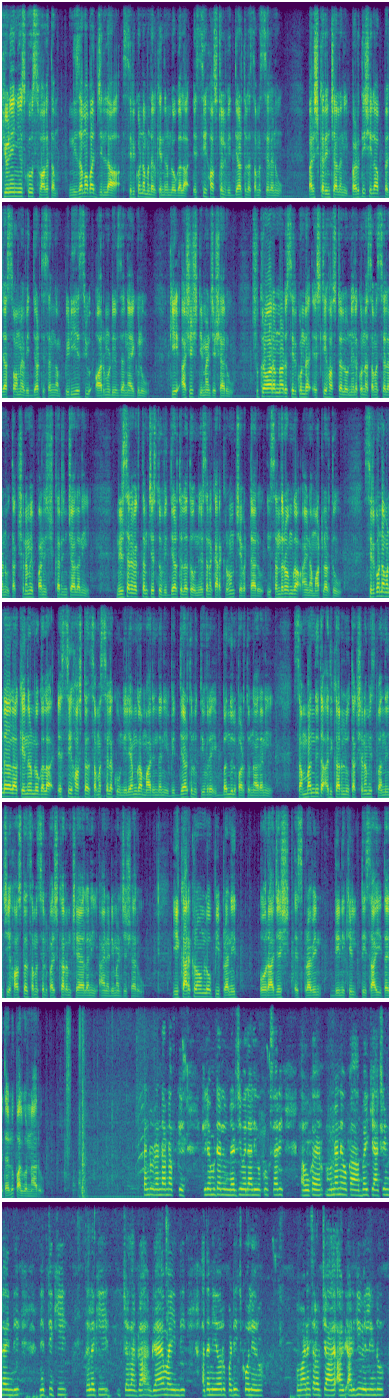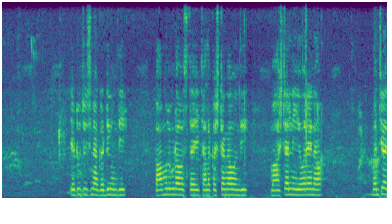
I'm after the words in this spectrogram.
క్యూనే న్యూస్కు స్వాగతం. నిజామాబాద్ జిల్లా సిరికొండ మండల కేంద్రంలో గల ఎస్సీ హాస్టల్ విద్యార్థుల సమస్యలను పరిష్కరించాలని ప్రగతిశీల ప్రజాస్వామ్య విద్యార్థి సంఘం పీడీఎస్యు ఆర్ము డివిజన్ నాయకులు కె ఆశీష్ డిమాండ్ చేశారు. శుక్రవారం నాడు సిరికొండ ఎస్టీ హాస్టల్లో నెలకొన్న సమస్యలను తక్షణమే పరిష్కరించాలని నిరసన వ్యక్తం చేస్తూ విద్యార్థులతో నిరసన కార్యక్రమం చేపట్టారు. ఈ సందర్భంగా ఆయన మాట్లాడుతూ సిరికొండ మండల కేంద్రంలో గల ఎస్సీ హాస్టల్ సమస్యలకు నిలయంగా మారిందని విద్యార్థులు తీవ్ర ఇబ్బందులు పడుతున్నారని సంబంధిత అధికారులు తక్షణమే స్పందించి హాస్టల్ సమస్యలు పరిష్కారం చేయాలని ఆయన డిమాండ్ చేశారు. ఈ కార్యక్రమంలో P. Praneeth O. Rajesh S. Praveen D. Nikhil T. Sai తదితరులు పాల్గొన్నారు. రెండు రెండు అండ్ హాఫ్ కిలోమీటర్లు నడిచి వెళ్ళాలి. ఒక్కొక్కసారి ఒక మొన్ననే ఒక అబ్బాయికి యాక్సిడెంట్ అయింది. నెత్తికి తలకి చాలా గా గాయం అయింది. అతన్ని ఎవరు పట్టించుకోలేరు. వాడని సార్ వచ్చి అడిగి వెళ్ళిండు. ఎటు చూసినా గడ్డి ఉంది. పాములు కూడా వస్తాయి. చాలా కష్టంగా ఉంది. మా హాస్టల్ని ఎవరైనా మంచిగా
